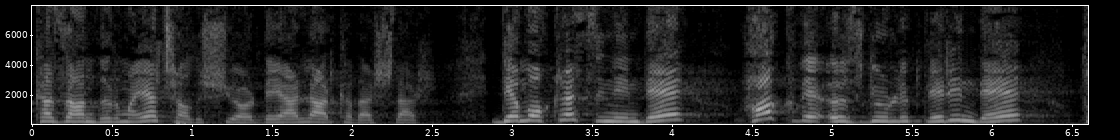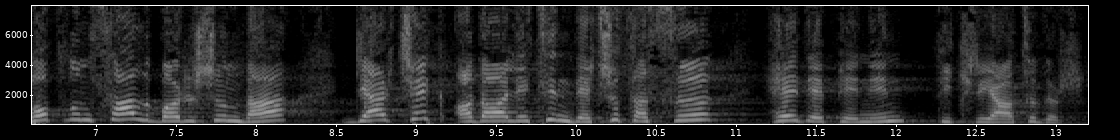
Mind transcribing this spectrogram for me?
kazandırmaya çalışıyor değerli arkadaşlar. Demokrasinin de hak ve özgürlüklerin de toplumsal barışın da gerçek adaletin de çıtası HDP'nin fikriyatıdır.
